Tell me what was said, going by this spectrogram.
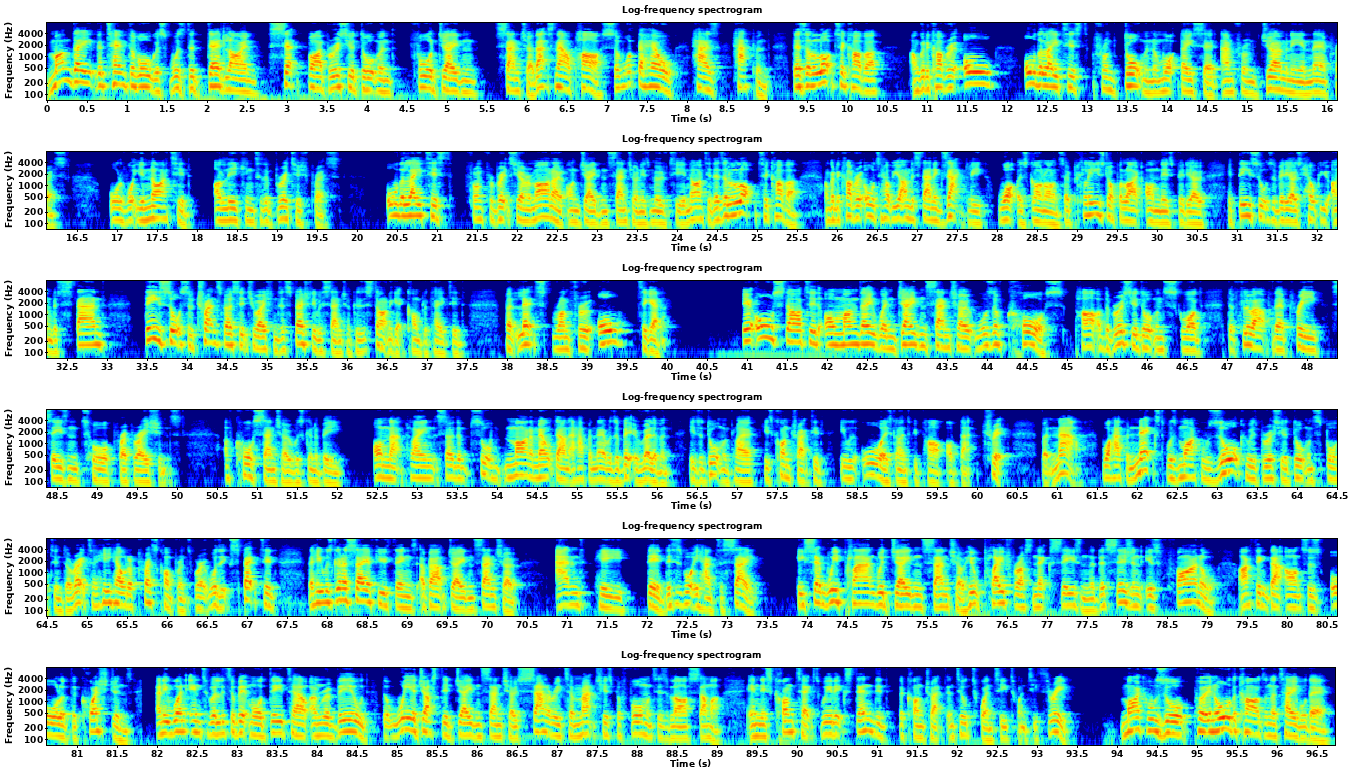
Monday, the 10th of August, was the deadline set by Borussia Dortmund for Jadon Sancho. That's now passed. So, what the hell has happened? There's a lot to cover. I'm going to cover it all, all the latest from Dortmund and what they said, and from Germany and their press. All of what United are leaking to the British press. All the latest from Fabrizio Romano on Jadon Sancho and his move to United. There's a lot to cover. I'm going to cover it all to help you understand exactly what has gone on. So please drop a like on this video if these sorts of videos help you understand these sorts of transfer situations, especially with Sancho, because it's starting to get complicated. But let's run through all together. It all started on Monday when Jadon Sancho was, of course, part of the Borussia Dortmund squad that flew out for their pre-season tour preparations of course Sancho was going to be on that plane. So the sort of minor meltdown that happened there was a bit irrelevant. He's a Dortmund player. He's contracted. He was always going to be part of that trip. But now, what happened next was Michael Zorc, who is Borussia Dortmund sporting director. He held a press conference where it was expected that he was going to say a few things about Jadon Sancho. And he did. This is what he had to say. He said, we plan with Jadon Sancho. He'll play for us next season. The decision is final. I think that answers all of the questions. And he went into a little bit more detail and revealed that we adjusted Jadon Sancho's salary to match his performances last summer. In this context, we've extended the contract until 2023. Michael Zorc putting all the cards on the table there.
